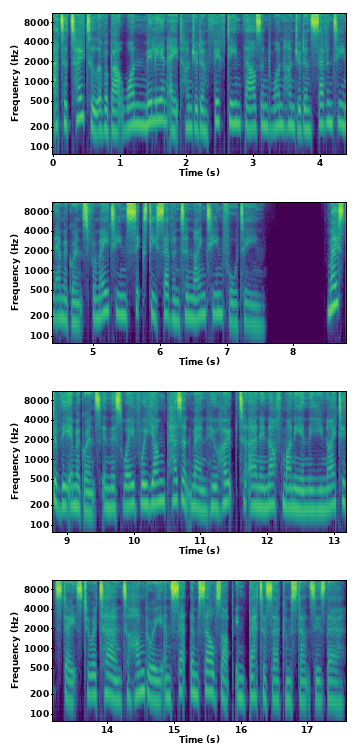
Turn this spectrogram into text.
at a total of about 1,815,117 emigrants from 1867 to 1914. Most of the immigrants in this wave were young peasant men who hoped to earn enough money in the United States to return to Hungary and set themselves up in better circumstances there.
